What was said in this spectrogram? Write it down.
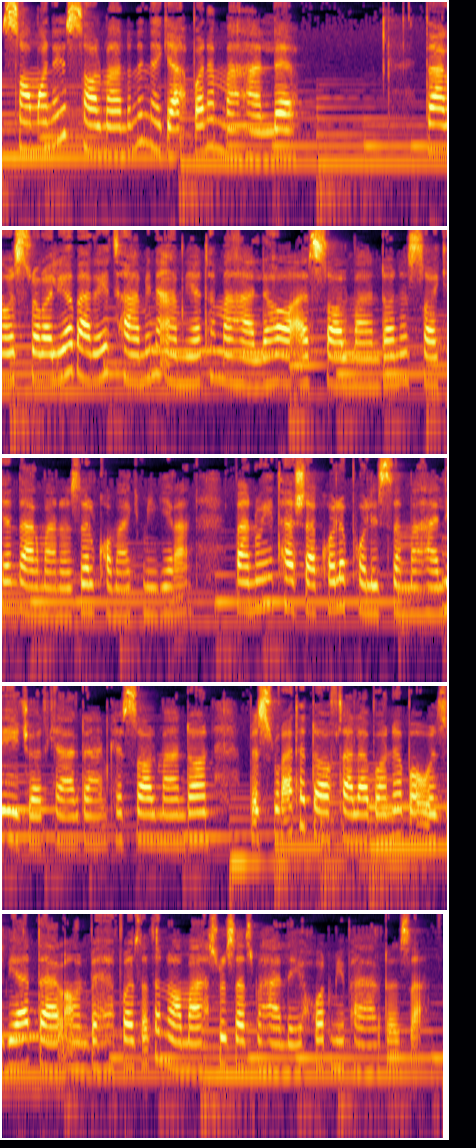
سامانه سالمندان نگهبان محله در استرالیا برای تأمین امنیت محله ها از سالمندان ساکن در منازل کمک می گیرند و نوعی تشکل پلیس محلی ایجاد کردند که سالمندان به صورت داوطلبانه با عضویت در آن به حفاظت نامحسوس از محله خود می پردازند.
